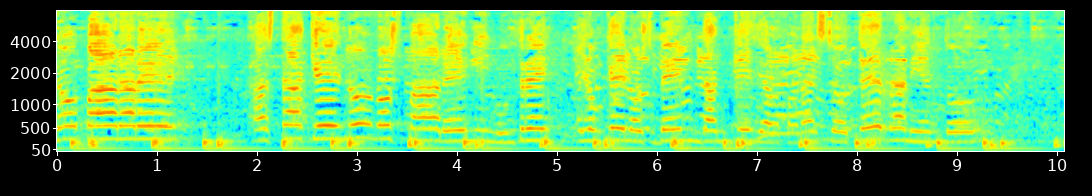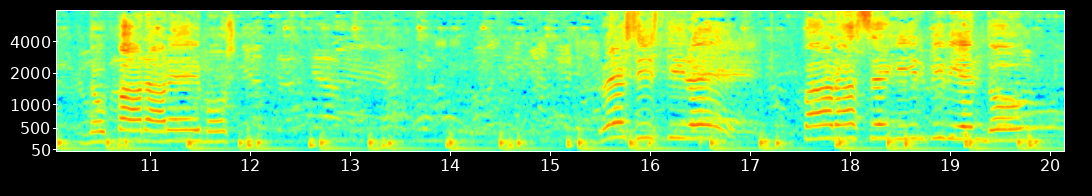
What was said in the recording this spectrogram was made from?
No pararé hasta que no nos pare ningún tren. Y aunque los vendan que ya para el soterramiento, no pararemos. Resistiré para seguir viviendo.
